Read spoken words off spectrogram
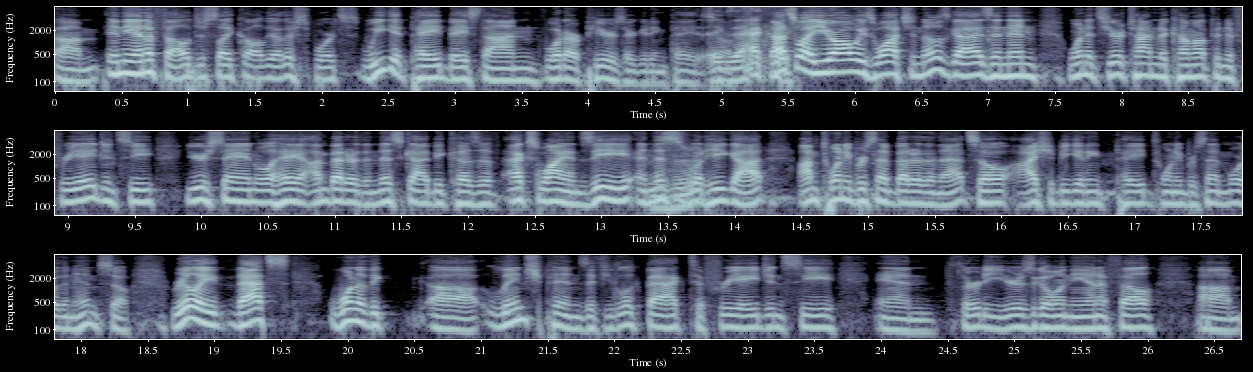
Um, in the NFL, just like all the other sports, we get paid based on what our peers are getting paid. So Exactly. That's why you're always watching those guys. And then when it's your time to come up into free agency, you're saying, well, hey, I'm better than this guy because of X, Y, and Z. And this is Mm-hmm. what he got. I'm 20% better than that. So I should be getting paid 20% more than him. So really, that's one of the uh, linchpins, if you look back to free agency and 30 years ago in the NFL, um,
